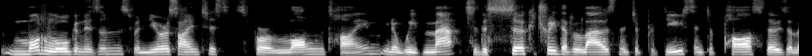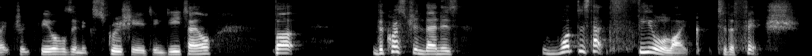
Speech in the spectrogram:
model organisms for neuroscientists for a long time. You know, we've mapped the circuitry that allows them to produce and to pass those electric fields in excruciating detail. But the question then is, what does that feel like to the fish?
